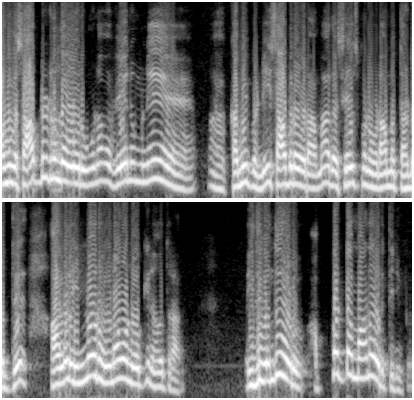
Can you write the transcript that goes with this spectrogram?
அவங்க சாப்பிட்டுட்டு இருந்த ஒரு உணவை வேணும்னே கம்மி பண்ணி சாப்பிட விடாம அதை சேல்ஸ் பண்ண விடாம தடுத்து அவங்கள இன்னொரு உணவை நோக்கி நகர்த்துறாங்க. இது வந்து ஒரு அப்பட்டமான ஒரு திணிப்பு.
